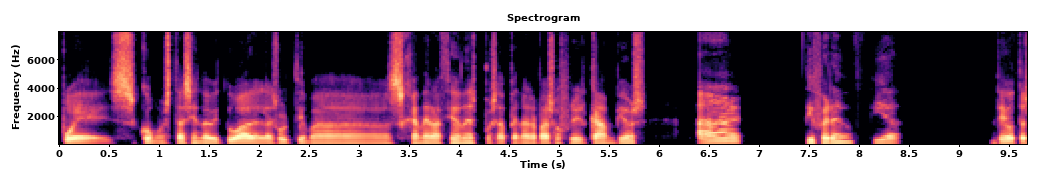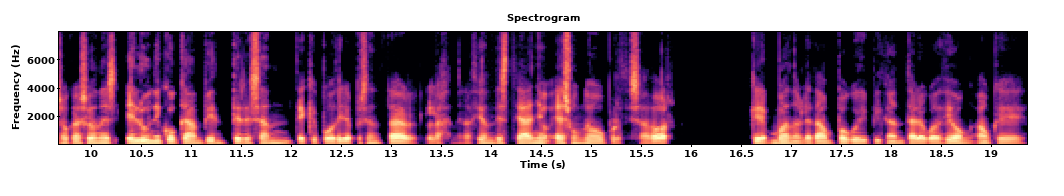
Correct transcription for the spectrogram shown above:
pues como está siendo habitual en las últimas generaciones, pues apenas va a sufrir cambios. A diferencia de otras ocasiones, el único cambio interesante que podría presentar la generación de este año es un nuevo procesador que, bueno, le da un poco de picante a la ecuación, aunque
